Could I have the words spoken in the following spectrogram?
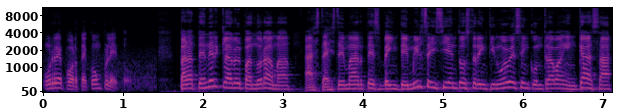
un reporte completo. Para tener claro el panorama, hasta este martes 20.639 se encontraban en casa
